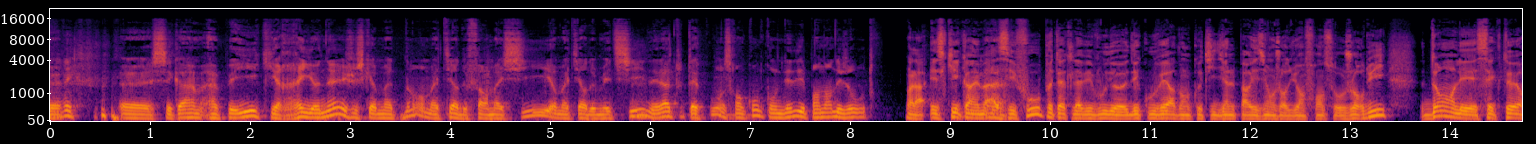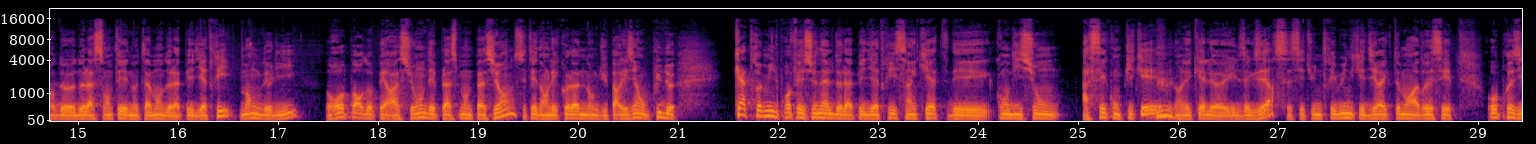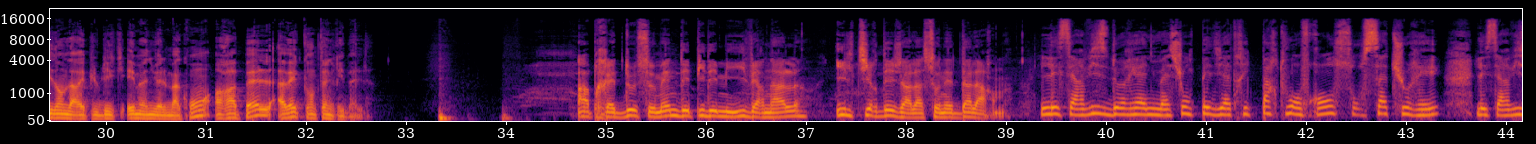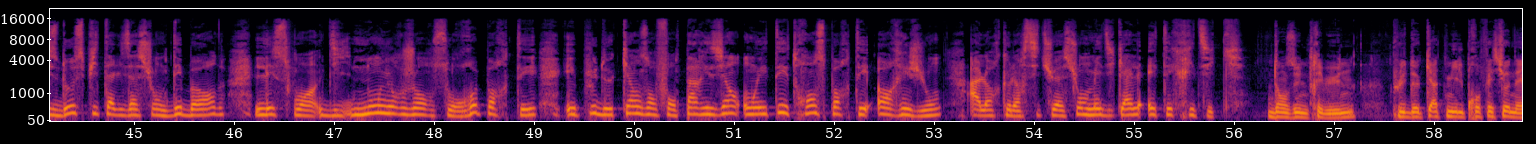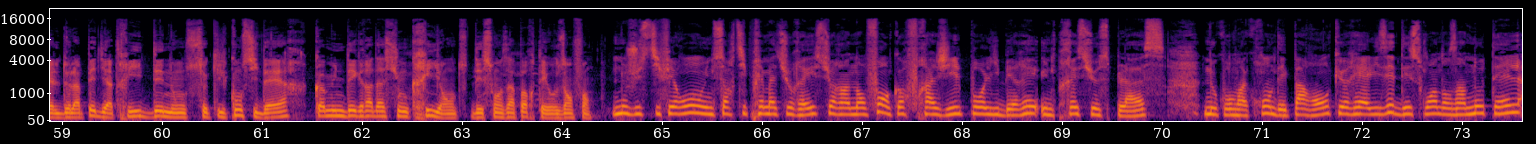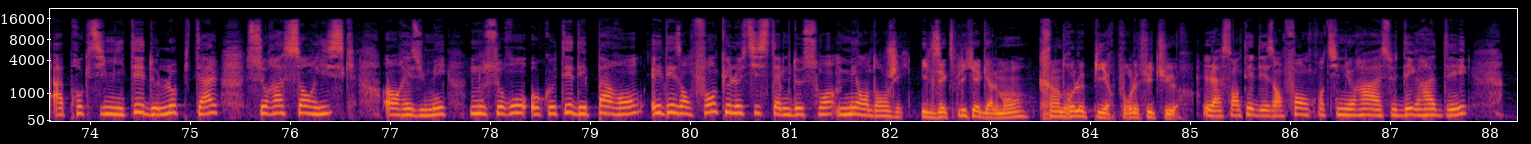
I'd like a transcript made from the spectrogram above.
c'est quand même un pays qui rayonnait jusqu'à maintenant en matière de pharmacie, en matière de médecine. Et là, tout à coup, on se rend compte qu'on est dépendant des autres. Voilà. Et ce qui est quand même assez fou, peut-être l'avez-vous euh, découvert dans le quotidien Le Parisien aujourd'hui en France aujourd'hui, dans les secteurs de, la santé, notamment de la pédiatrie, manque de lits, report d'opérations, déplacement de patients. C'était dans les colonnes donc, du Parisien où plus de 4000 professionnels de la pédiatrie s'inquiètent des conditions assez compliquées dans lesquelles euh, ils exercent. C'est une tribune qui est directement adressée au président de la République Emmanuel Macron. Rappel avec Quentin Gribel. Après deux semaines d'épidémie hivernale, il tire déjà la sonnette d'alarme. Les services de réanimation pédiatrique partout en France sont saturés, les services d'hospitalisation débordent, les soins dits non urgents sont reportés et plus de 15 enfants parisiens ont été transportés hors région alors que leur situation médicale était critique. Dans une tribune, plus de 4000 professionnels de la pédiatrie dénoncent ce qu'ils considèrent comme une dégradation criante des soins apportés aux enfants. Nous justifierons une sortie prématurée sur un enfant encore fragile pour libérer une précieuse place. Nous convaincrons des parents que réaliser des soins dans un hôtel à proximité de l'hôpital sera sans risque. En résumé, nous serons aux côtés des parents et des enfants que le système de soins met en danger. Ils expliquent également craindre le pire pour le futur. La santé des enfants continuera à se dégrader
